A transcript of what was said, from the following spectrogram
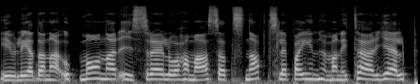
EU-ledarna uppmanar Israel och Hamas att snabbt släppa in humanitär hjälp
